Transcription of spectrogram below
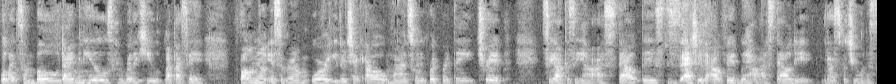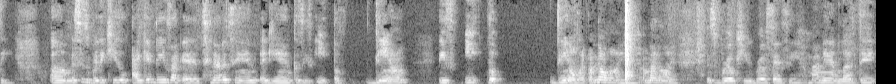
with like some bow diamond heels. Really cute. Like I said, follow me on Instagram or either check out my 24th birthday trip so y'all can see how I styled this. This is actually the outfit, but how I styled it. That's what you want to see. Um, this is really cute. I give these like a 10 out of 10 again because these eat the damn. These eat the damn. Like, I'm not lying. I'm not lying. It's real cute, real sexy. My man loved it,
